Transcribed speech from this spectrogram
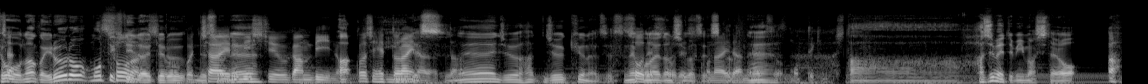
今日なんかいろいろ持ってきていただいてるんですよね。チャイルディッシュ・ガンビーノあ今年ヘッドライナーだった。いいですね。18 19のやつですね。この間の4ですそうです月です。からこの間のやねつを持ってきました。あー初めて見ましたよあ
